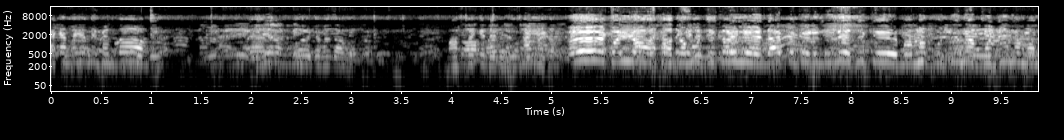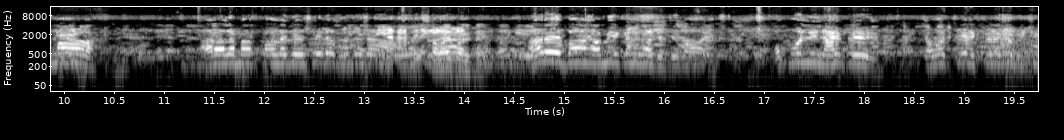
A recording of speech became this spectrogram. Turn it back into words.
এখান থেকে নেবেন তো ওইখানে যাবো মাছটা কেটে দেবেন ए भैया सादा मुझे कहले लाइफ पे केड़े नीले दिखे मामा बुझी ना बुझी ना मामा আর আলে মাছ পাল্টে দিয়ে সেটা বুঝি না সবাই পাল্টায় আরে ভাই আমি এখানে কাটেছি ভাই অপরলি লাইফে সবার চেয়ে একশো টাকা বেশি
